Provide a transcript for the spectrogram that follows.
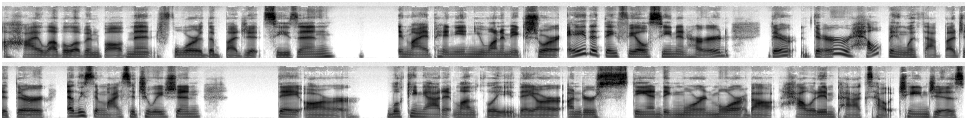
a high level of involvement for the budget season. In my opinion, you want to make sure a that they feel seen and heard. They're they're helping with that budget. They're at least in my situation, they are looking at it monthly. They are understanding more and more about how it impacts, how it changes,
